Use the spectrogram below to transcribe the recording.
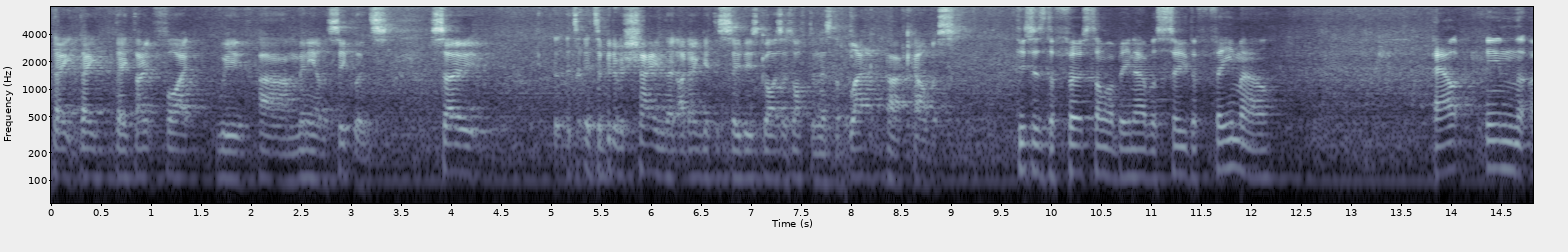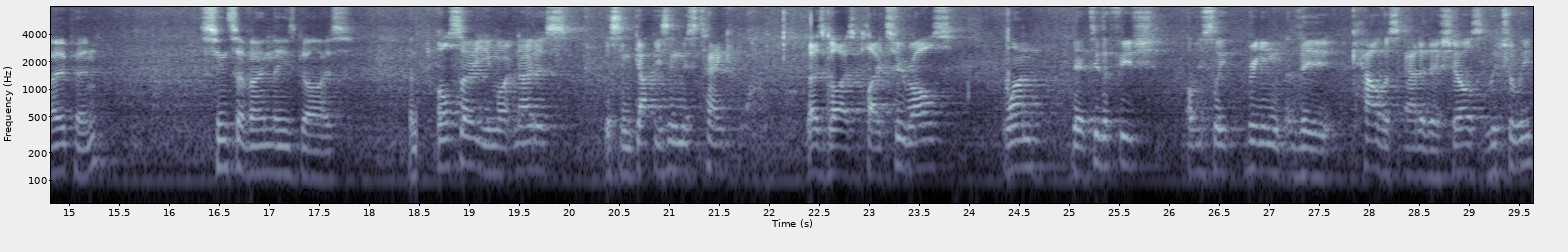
they, they, they don't fight with um, many other cichlids. So it's, it's a bit of a shame that I don't get to see these guys as often as the black uh, Calvus. This is the first time I've been able to see the female out in the open since I've owned these guys. And also you might notice there's some guppies in this tank. Those guys play two roles. One, they're to the fish obviously bringing the calvus out of their shells, literally,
